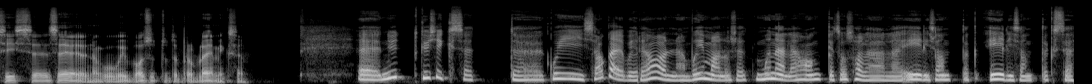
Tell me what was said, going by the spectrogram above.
siis see nagu võib osutuda probleemiks. Nüüd küsiks, et kui sage või reaalne on võimalus, et mõnele hankes osalejale eelis anta, eelis antakse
